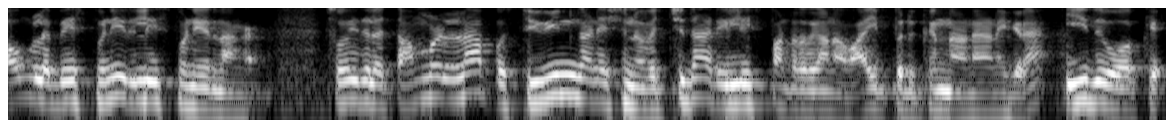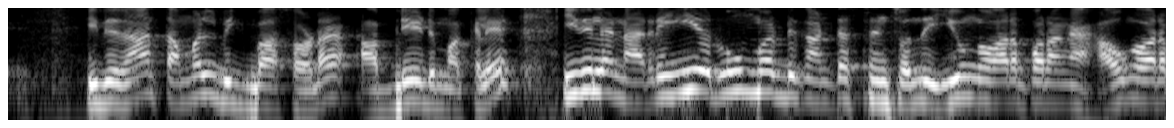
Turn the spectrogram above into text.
அவங்கள பேஸ் பண்ணி ரிலீஸ் பண்ணியிருந்தாங்க. ஸோ இதில் தமிழ்னா இப்போ சிவின் கணேசனை வச்சு தான் ரிலீஸ் பண்றதுக்கான வாய்ப்பு இருக்குன்னு நான் நினைக்கிறேன். இது ஓகே இதுதான் தமிழ் பிக் பாஸோட அப்டேட் மக்களே. இதில் நிறைய ரூமர்டு கண்டஸ்டன்ஸ் வந்து இவங்க வர அவங்க வர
